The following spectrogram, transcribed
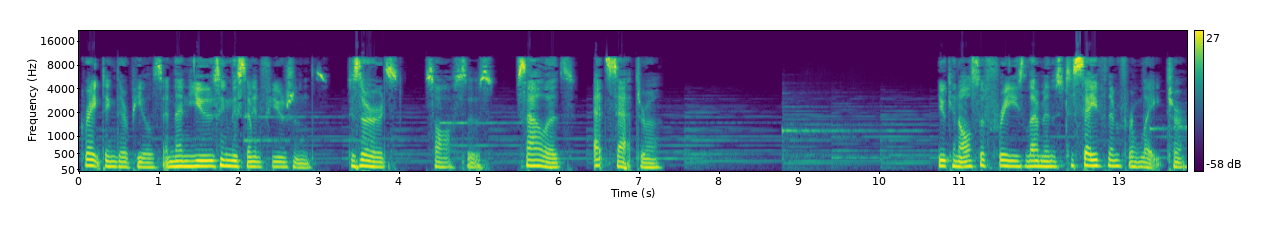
grating their peels and then using this in infusions, desserts, sauces, salads, etc. You can also freeze lemons to save them for later.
